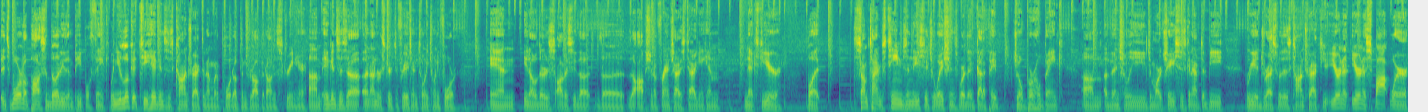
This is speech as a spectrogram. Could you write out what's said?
it's more of a possibility than people think. When you look at Tee Higgins' contract, and I'm going to pull it up and drop it on the screen here, um, Higgins is a, an unrestricted free agent in 2024. And you know, there's obviously the the the option of franchise tagging him next year, but sometimes teams in these situations where they've got to pay Joe Burrow bank, um, eventually Ja'Marr Chase is going to have to be readdressed with his contract. You're in a you're in a spot where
